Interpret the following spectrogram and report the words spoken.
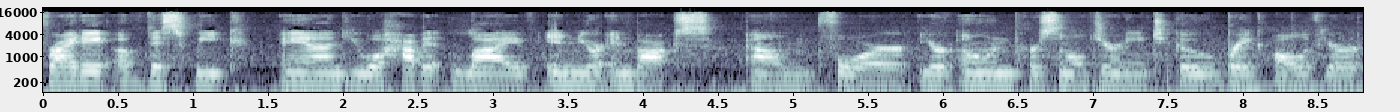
Friday of this week. And you will have it live in your inbox um, for your own personal journey to go break all of your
